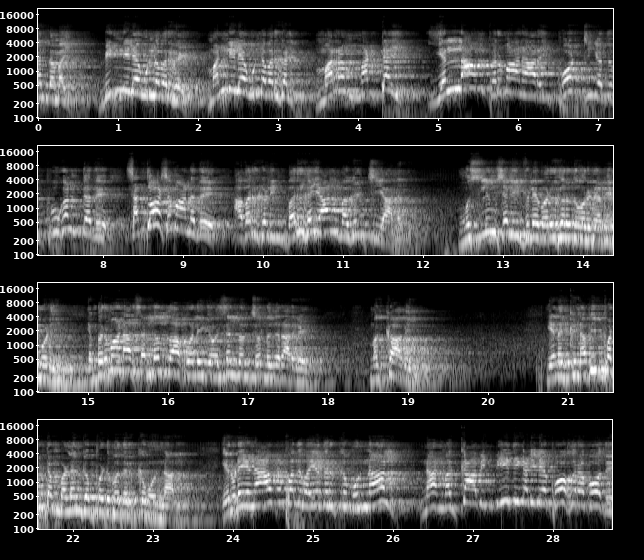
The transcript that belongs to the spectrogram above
செல்லமை விண்ணிலே உள்ளவர்கள் மண்ணிலே உள்ளவர்கள் மரம் மட்டை எல்லாம் பெருமானாரை போற்றியது புகழ்ந்தது சந்தோஷமானது அவர்களின் வருகையால் மகிழ்ச்சியானது. முஸ்லிம் ஷரீஃபிலே வருகிறது ஒரு நபிமொழி. என் பெருமானார் ஸல்லல்லாஹு அலைஹி வஸல்லம் சொல்லுகிறார்கள் மக்காவில் எனக்கு நபி பட்டம் வழங்கப்படுவதற்கு முன்னால் என்னுடைய நாற்பது வயதிற்கு முன்னால் நான் மக்காவின் வீதிகளிலே போகிற போது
